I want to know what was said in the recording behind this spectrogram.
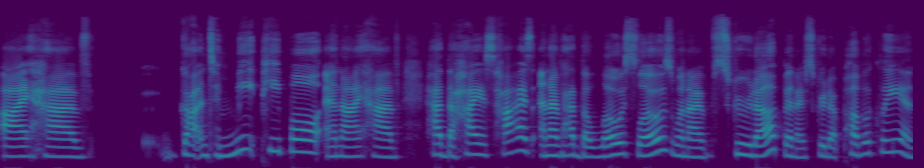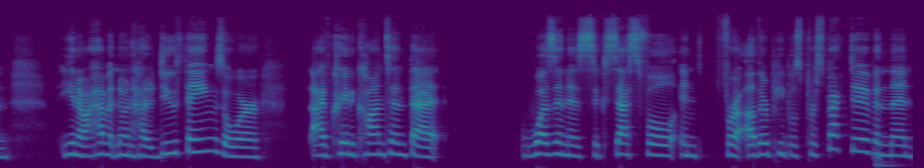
i have gotten to meet people and I have had the highest highs and I've had the lowest lows when I've screwed up and I've screwed up publicly and you know, I haven't known how to do things or I've created content that wasn't as successful in for other people's perspective and then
